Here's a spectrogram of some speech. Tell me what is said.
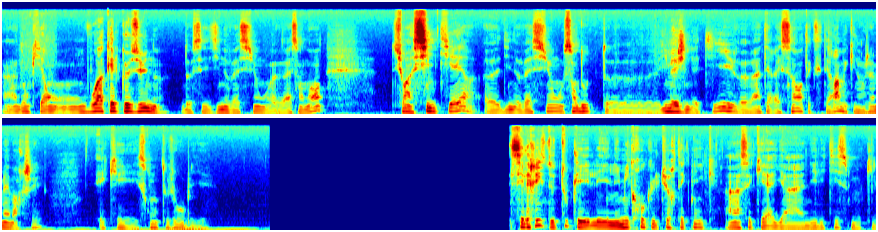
hein. Donc on voit quelques-unes de ces innovations euh, ascendantes sur un cimetière euh, d'innovations sans doute euh, imaginatives, euh, intéressantes, etc., mais qui n'ont jamais marché et qui seront toujours oubliées. C'est le risque de toutes les, les- les micro-cultures techniques. hein, c'est qu'il y, a- un élitisme qui,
